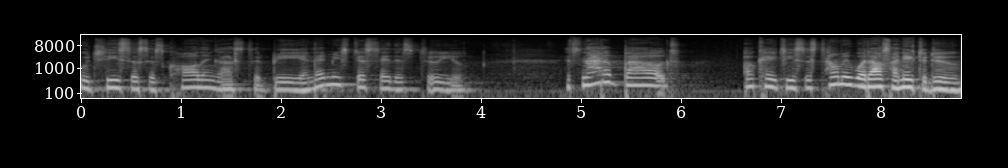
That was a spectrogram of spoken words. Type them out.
who Jesus is calling us to be. And let me just say this to you. It's not about, okay, Jesus, tell me what else I need to do.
